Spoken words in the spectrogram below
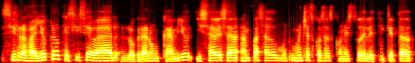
Sí, Rafa, yo creo que sí se va a lograr un cambio y sabes, han pasado muchas cosas con esto del etiquetado.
